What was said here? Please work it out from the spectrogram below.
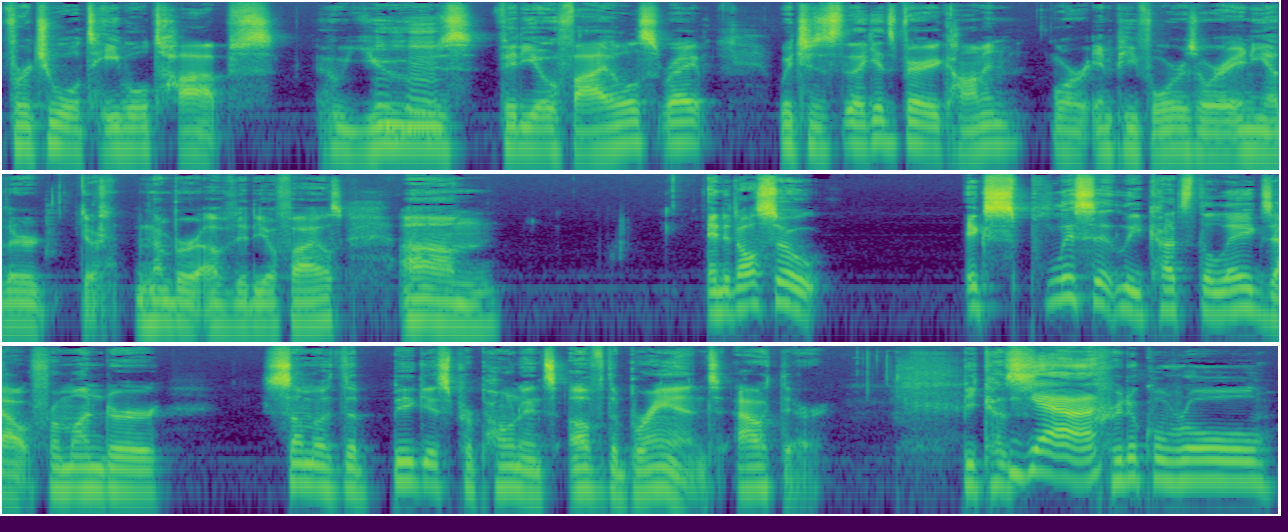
virtual tabletops who use mm-hmm. video files, right? Which is like it's very common, or MP4s or any other number of video files. Um, and it also explicitly cuts the legs out from under some of the biggest proponents of the brand out there. Because yeah. Critical Role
